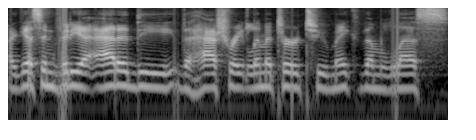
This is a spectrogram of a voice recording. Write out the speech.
I guess, Nvidia added the the hash rate limiter to make them less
